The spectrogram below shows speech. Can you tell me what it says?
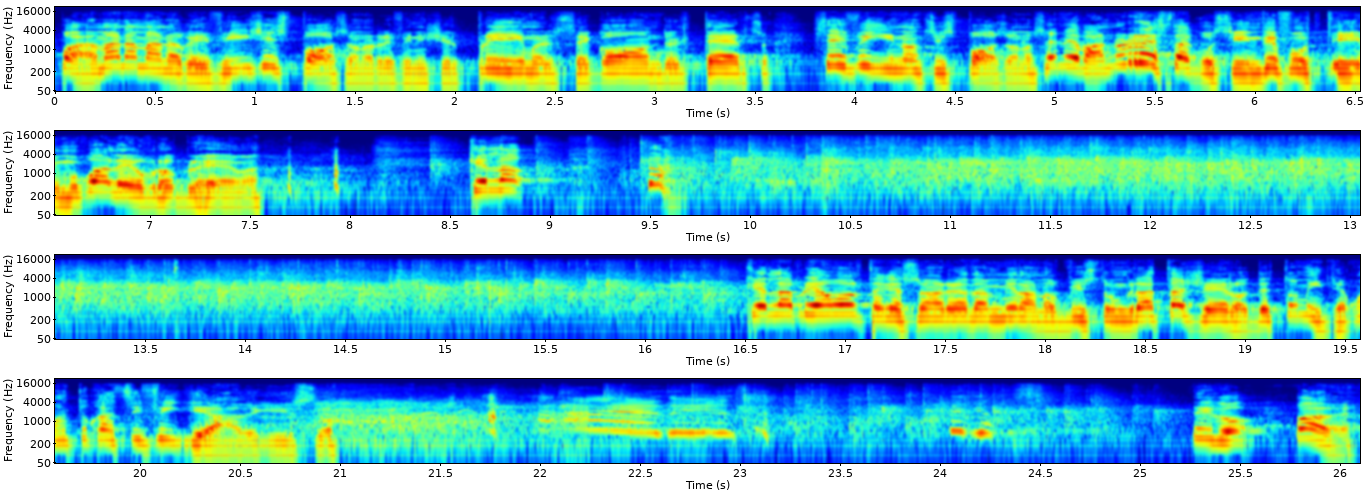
Poi, mano a mano che i figli si sposano, rifinisce il primo, il secondo, il terzo. Se i figli non si sposano, se ne vanno, resta così, in defuttiamo. Qual è il problema? che la... che la prima volta che sono arrivato a Milano ho visto un grattacielo, ho detto, minchia, quanto cazzo di figli avete questo? Dico, vabbè,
